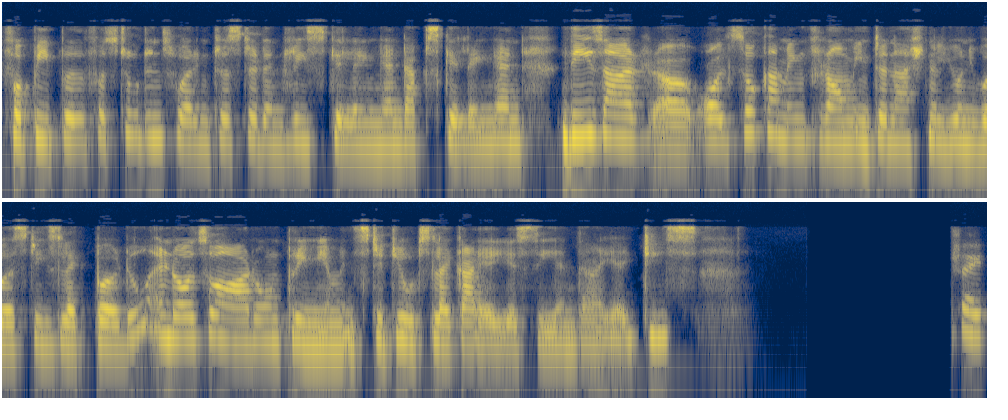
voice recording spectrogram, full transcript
for people, for students who are interested in reskilling and upskilling. And these are uh, also coming from international universities like Purdue and also our own premium institutes like IISc and the IITs. Right.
